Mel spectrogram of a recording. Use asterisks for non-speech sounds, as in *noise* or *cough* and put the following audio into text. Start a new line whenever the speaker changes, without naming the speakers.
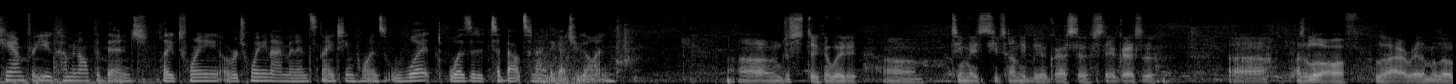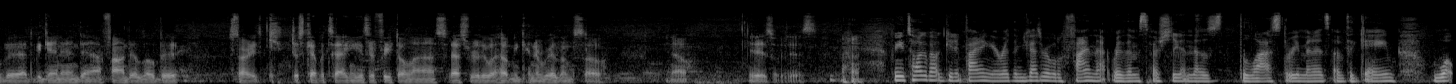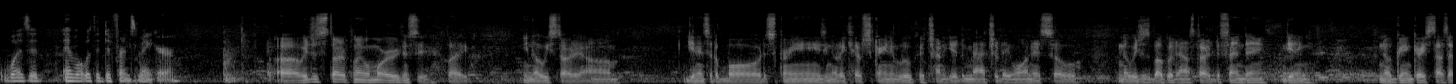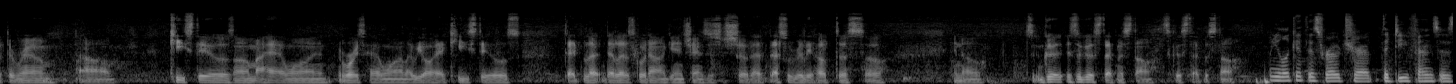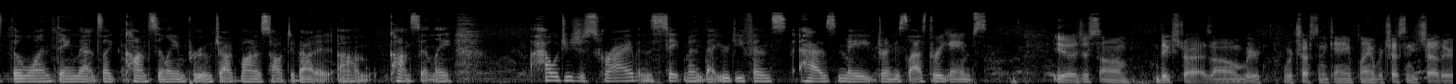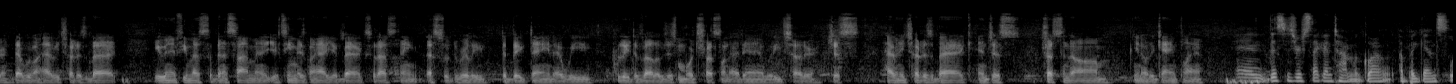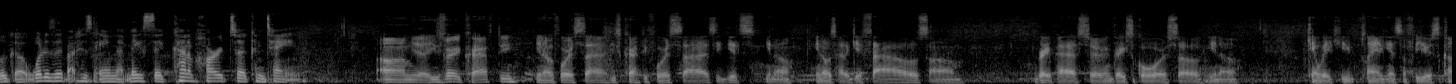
Cam, for you coming off the bench, played 20 over 29 minutes, 19 points. What was it about tonight that got you going?
Um, just sticking with it. Um, teammates keep telling me to be aggressive, stay aggressive. Uh, I was a little off, a little out of rhythm a little bit at the beginning. Then I found it a little bit. Started, just kept attacking, to the free throw line. So that's really what helped me get in rhythm. So, you know, it is what it is. *laughs*
When you talk about getting finding your rhythm, you guys were able to find that rhythm, especially in those the last three minutes of the game. What was it, and what was the difference maker?
uh, we just started playing with more urgency. Like, you know, we started um, getting into the ball, the screens. You know, they kept screening Luka, trying to get the matchup they wanted. So, you know, we just buckled down, started defending, getting, you know, getting great shots at the rim. Um, key steals. Um, I had one. Royce had one. Like we all had key steals that let, that let us go down again in transition. Show that that's what really helped us. So, you know, it's a good it's a good stepping stone. It's a good stepping stone.
When you look at this road trip, the defense is the one thing that's like constantly improved. Jacque Vaughn has talked about it um, constantly. How would you describe in the statement that your defense has made during these last three games?
Yeah, just um, big strides. Um, we're we're trusting the game plan. We're trusting each other that we're gonna have each other's back. Even if you mess up an assignment, your teammate's gonna have your back. So that's thing. That's what really the big thing that we really developed. Just more trust on that end with each other. Just having each other's back and just trusting the um, you know the game plan.
And this is your second time going up against Luka. What is it about his game that makes it kind of hard to contain?
Um, yeah, he's very crafty. You know, for his size, he's crafty for his size. He gets, you know, he knows how to get fouls. Um, great passer and great scorer. So, you know, can't wait to keep playing against him for years to come.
